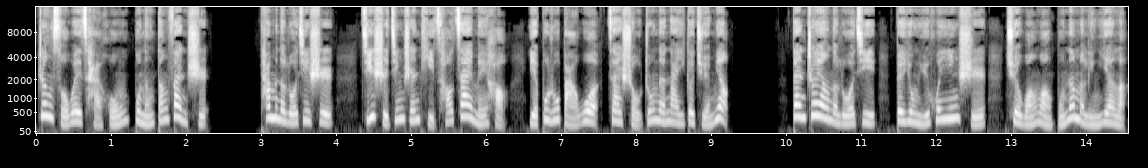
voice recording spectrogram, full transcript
正所谓彩虹不能当饭吃，他们的逻辑是，即使精神体操再美好，也不如把握在手中的那一个绝妙。但这样的逻辑被用于婚姻时，却往往不那么灵验了。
